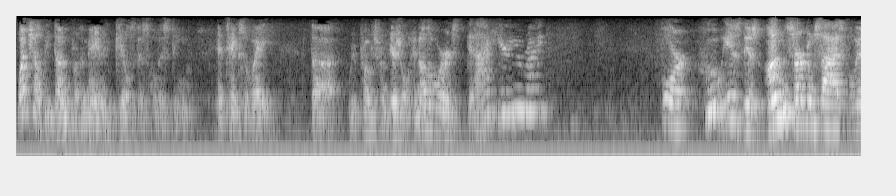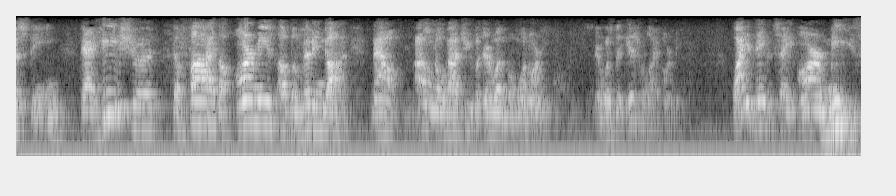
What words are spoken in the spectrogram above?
What shall be done for the man who kills this Philistine and takes away the reproach from Israel? In other words, did I hear you right? For who is this uncircumcised Philistine that he should defy the armies of the living God? Now, I don't know about you, but there wasn't but one army. There was the Israelite army. Why did David say armies?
